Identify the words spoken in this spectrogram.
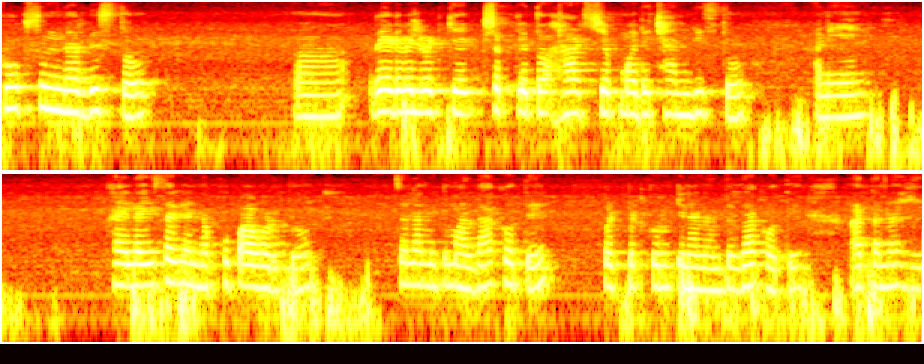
खूप सुंदर दिसतो. रेड वेल्वेट केक शक्यतो हार्ट शेपमध्ये छान दिसतो. आणि खायलाही सगळ्यांना खूप आवडतो. चला मी तुम्हाला दाखवते. पटपट करून केल्यानंतर दाखवते. आता ना ही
